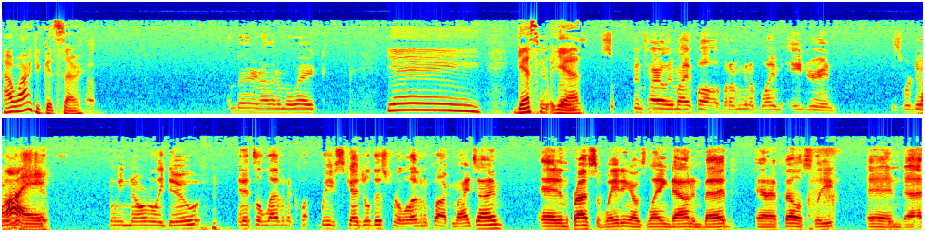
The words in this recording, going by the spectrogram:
How are you, good sir? I'm better now that I'm awake. Yay! Guess It yeah, was entirely my fault, but I'm gonna blame Adrian. because we're doing Why? this shit than we normally do, and it's eleven o'clock. We scheduled this for eleven o'clock my time, and in the process of waiting, I was laying down in bed and I fell asleep, and uh,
